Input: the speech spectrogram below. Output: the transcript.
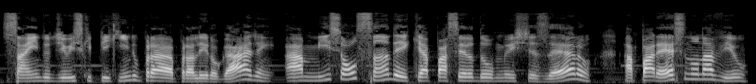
saindo de Whiskey Peak indo pra, pra Little Garden, a Miss All Sunday, que é a parceira do Mr. Zero, aparece no navio.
